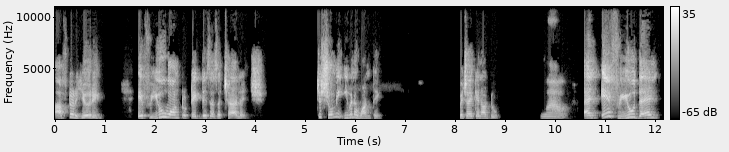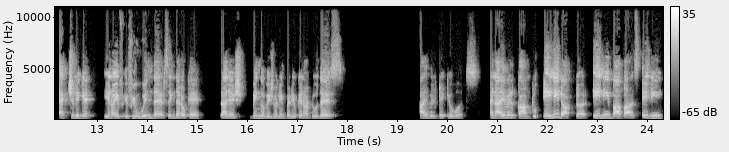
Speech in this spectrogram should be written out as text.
after hearing if you want to take this as a challenge just show me even a one thing which i cannot do. Wow. And if you then actually get you know if, if you win there saying that okay rajesh being a visually impaired you cannot do this I will take your words and I will come to any doctor, any babas, any,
